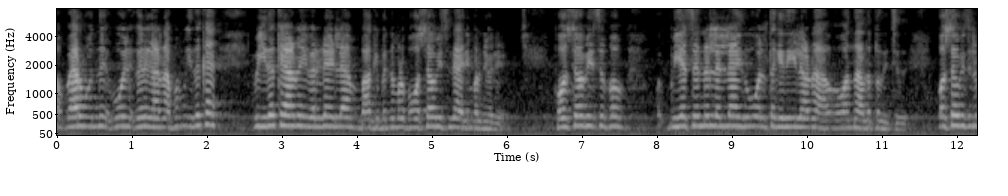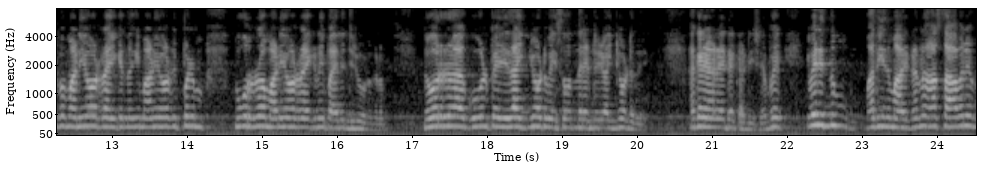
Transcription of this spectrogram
അപ്പോൾ വേറെ ഒന്ന് ഒരു കാരണം. അപ്പം ഇതൊക്കെ ഇപ്പം ഇതൊക്കെയാണ് ഇവരുടെ എല്ലാം ബാക്കി. ഇപ്പം നമ്മൾ പോസ്റ്റ് ഓഫീസിന്റെ കാര്യം പറഞ്ഞ പോലെയാണ് പോസ്റ്റ് ഓഫീസ് ഇപ്പം ബി എസ് എൻ എല്ലാം ഇതുപോലത്തെ ഗതിയിലാണ് വന്ന് അതപ്പതിച്ചത് പോസ്റ്റ് ഓഫീസിൽ ഇപ്പോൾ മണി ഓർഡർ അയക്കുന്നെങ്കിൽ മണി ഓർഡർ ഇപ്പോഴും നൂറ് രൂപ മണി ഓർഡർ അയക്കണമെങ്കിൽ പതിനഞ്ച് രൂപ കൊടുക്കണം. നൂറ് രൂപ ഗൂഗിൾ പേ ചെയ്താൽ ഇങ്ങോട്ട് പൈസ ഒന്ന് രണ്ട് രൂപ ഇങ്ങോട്ട് തരും. അങ്ങനെയാണ് അതിന്റെ കണ്ടീഷൻ അപ്പോൾ ഇവരിന്നും അതിൽ നിന്ന് മാറി കാരണം ആ സ്ഥാപനം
